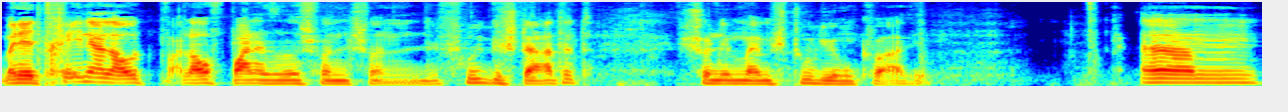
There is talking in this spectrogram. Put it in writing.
meine Trainerlaufbahn ist also schon, schon früh gestartet, schon in meinem Studium quasi. Ähm,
